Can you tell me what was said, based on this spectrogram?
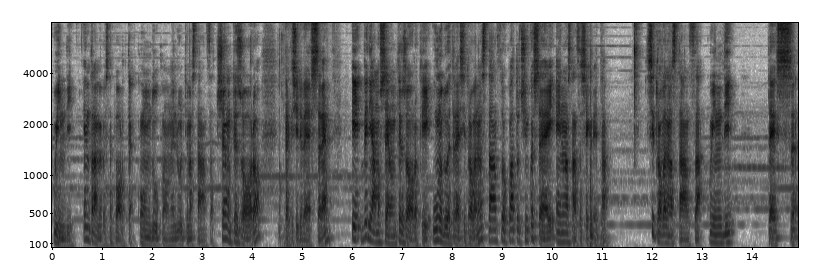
Quindi entrambe queste porte conducono nell'ultima stanza, c'è un tesoro perché ci deve essere e vediamo se è un tesoro che 1, 2, 3 si trova nella stanza o 4, 5, 6 è in una stanza segreta. Si trova nella stanza, quindi Tess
